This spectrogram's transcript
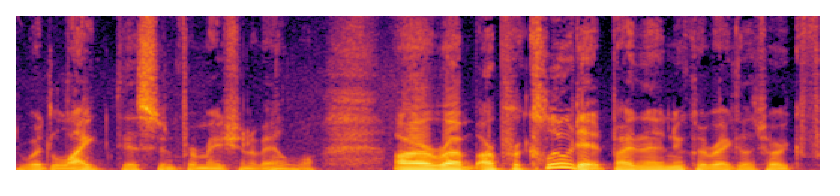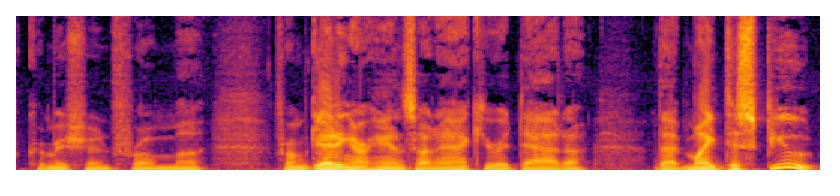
would like this information available, are uh, are precluded by the Nuclear Regulatory Commission from uh, from getting our hands on accurate data that might dispute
